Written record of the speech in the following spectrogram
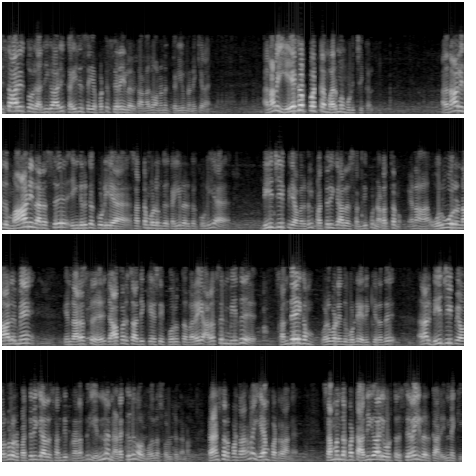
விசாரித்த ஒரு அதிகாரி கைது செய்யப்பட்டு சிறையில் இருக்காங்க. அதுவும் அண்ணனுக்கு தெரியும் நினைக்கிறேன். அதனால ஏகப்பட்ட மர்ம முடிச்சுக்கள். அதனால் இது மாநில அரசு இங்கே இருக்கக்கூடிய சட்டம் ஒழுங்கு கையில் இருக்கக்கூடிய டிஜிபி அவர்கள் பத்திரிகையாளர் சந்திப்பு நடத்தணும். ஏன்னா ஒரு ஒரு நாளுமே இந்த அரசு ஜாஃபர் சாதிக் கேஸை பொறுத்தவரை அரசின் மீது சந்தேகம் வலுவடைந்து கொண்டே இருக்கிறது. அதனால் டிஜிபி அவர்கள் ஒரு பத்திரிகையாளர் சந்திப்பு நடந்து என்ன நடக்குதுன்னு அவர் முதல்ல சொல்லிட்டுங்கண்ணா டிரான்ஸ்ஃபர் பண்ணுறாங்கன்னா ஏன் பண்றாங்க? சம்மந்தப்பட்ட அதிகாரி ஒருத்தர் சிறையில் இருக்கார் இன்னைக்கு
